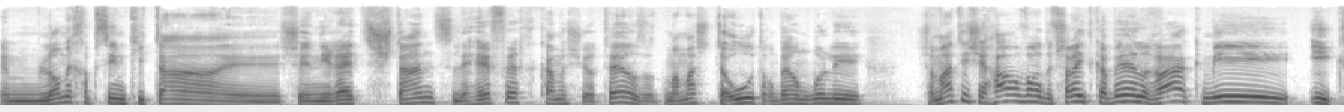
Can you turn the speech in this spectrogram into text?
הם לא מחפשים כיתה אה, שנראית שטאנץ, להפך, כמה שיותר, זאת ממש טעות, הרבה אמרו לי, שמעתי שהרווארד אפשר להתקבל רק מ-X.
